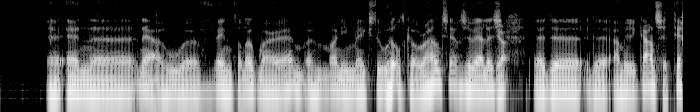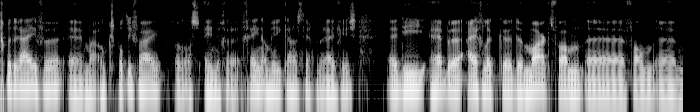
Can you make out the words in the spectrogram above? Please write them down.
Eh, en nou ja, hoe vervelend dan ook, maar hè, money makes the world go round, zeggen ze wel eens. Ja. De, de Amerikaanse techbedrijven, maar ook Spotify, wat dan als enige geen Amerikaans techbedrijf is, die hebben eigenlijk de markt van, van ehm,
